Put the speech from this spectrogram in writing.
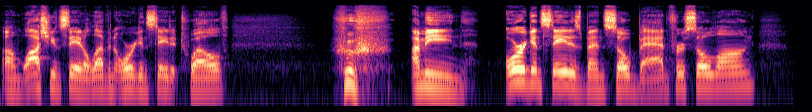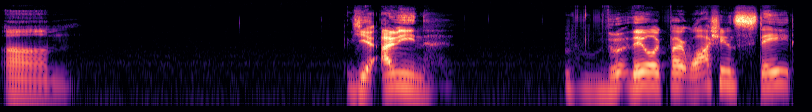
um, Washington State at 11, Oregon State at 12. Whew. I mean, Oregon State has been so bad for so long. Um, yeah, I mean, they look like Washington State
